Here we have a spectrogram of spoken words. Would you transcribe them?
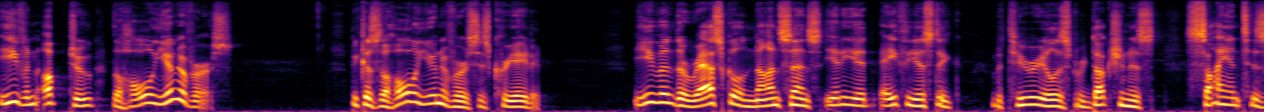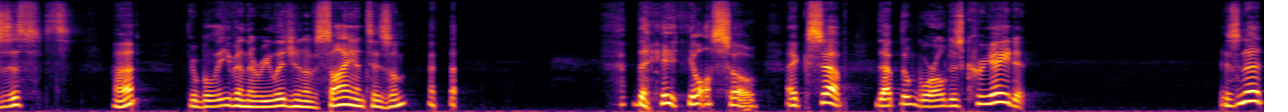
even up to the whole universe, because the whole universe is created. Even the rascal, nonsense, idiot, atheistic, materialist, reductionist scientists, huh, who believe in the religion of scientism, they also accept that the world is created. Isn't it?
